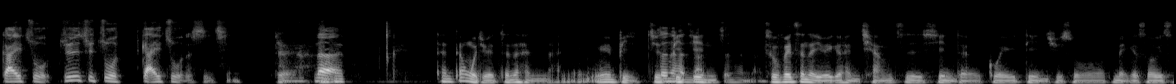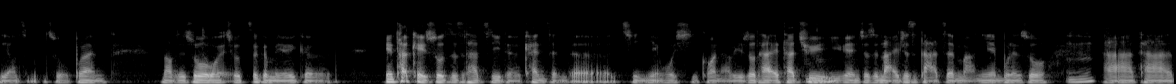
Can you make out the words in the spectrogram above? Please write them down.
该做，就是去做该做的事情。对啊，那。但但我觉得真的很难因为比就毕竟真的很难，除非真的有一个很强制性的规定，去说每个兽医师要怎么做，不然老实说，就这个没有一个，因为他可以说这是他自己的看诊的经验或习惯啊，比如说他他去医院就是来就是打针嘛，你也不能说，嗯，他他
